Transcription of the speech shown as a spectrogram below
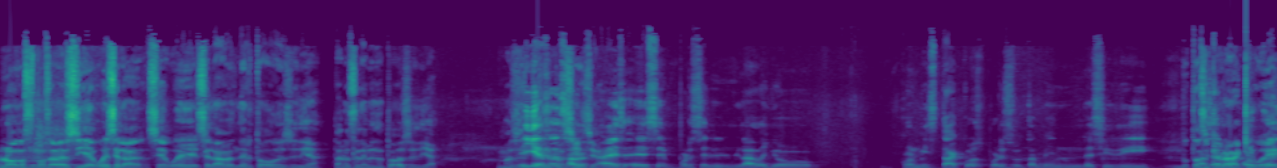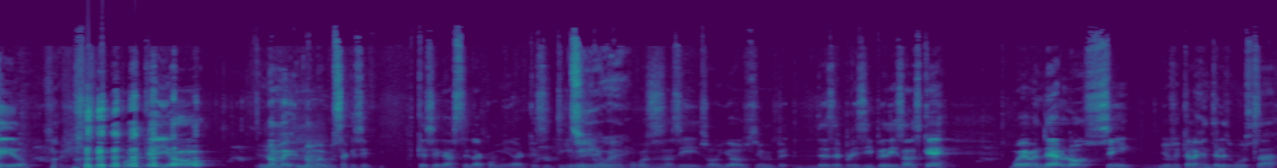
no, no, no sabes si el güey se la, si el güey se la va a vender todo ese día. Tal vez se la venda todo ese día. Nomás Y tener eso, paciencia. a ese, por ese lado yo con mis tacos, por eso también decidí No te vas a hacerlo aquí, por güey. pedido. Porque yo no me, no me gusta que se, que se gaste la comida, que se tire Sí, o, o cosas así. So, yo siempre, desde el principio dije, ¿sabes qué? Voy a venderlos, sí. Yo sé que a la gente les gusta,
